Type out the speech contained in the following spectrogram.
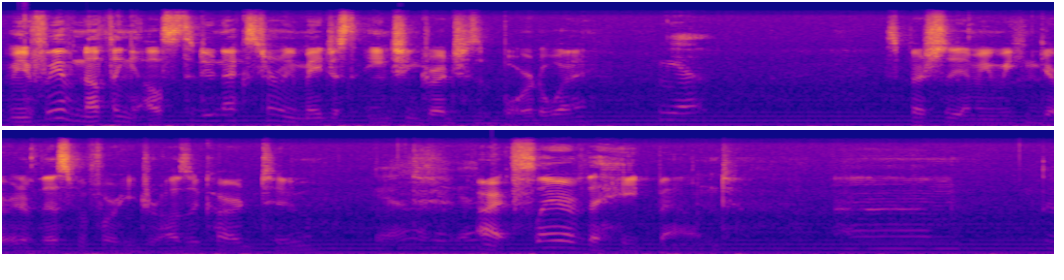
I mean, if we have nothing else to do next turn, we may just Ancient Grudge his board away. Yeah. Especially, I mean, we can get rid of this before he draws a card, too. Yeah, that'd be good. Alright, Flayer of the Hatebound. Um, Mm.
